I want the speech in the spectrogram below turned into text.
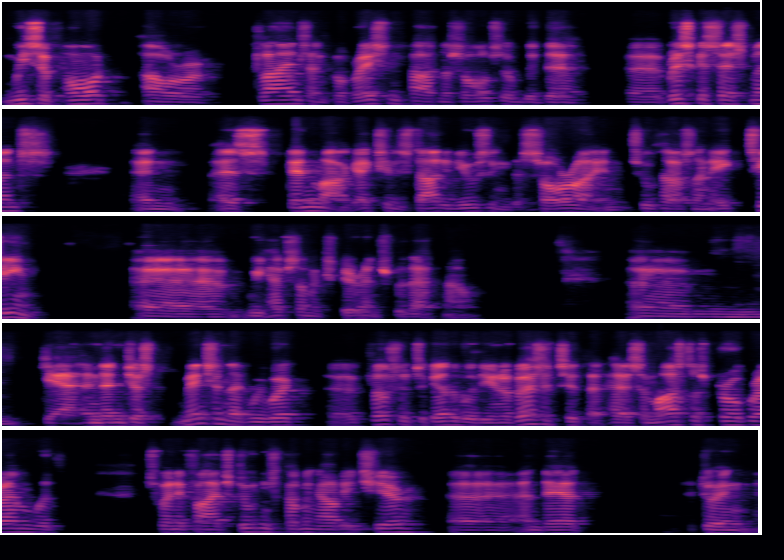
we support our clients and cooperation partners also with the uh, risk assessments. And as Denmark actually started using the SORA in 2018, uh, we have some experience with that now. Um, yeah, and then just mention that we work uh, closely together with the university that has a master's program with 25 students coming out each year, uh, and they're doing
